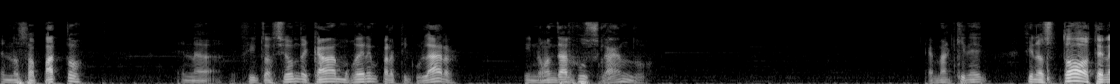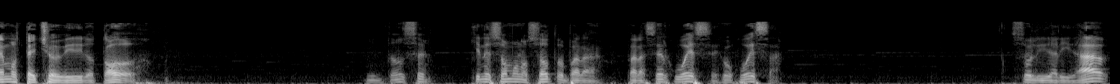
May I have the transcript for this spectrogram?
en los zapatos en la situación de cada mujer en particular y no andar juzgando. Es más, si nos, todos tenemos techo de vidrio, todos. Entonces, ¿quiénes somos nosotros para, para ser jueces o juezas? Solidaridad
